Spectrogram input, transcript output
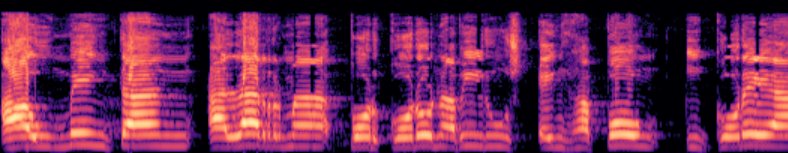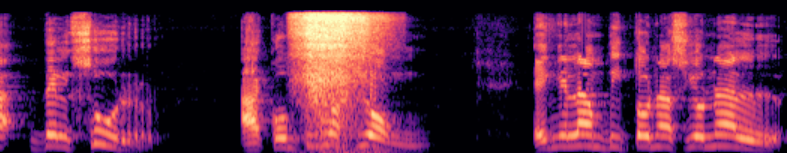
Aumentan alarma por coronavirus en Japón y Corea del Sur. A continuación, en el ámbito nacional,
